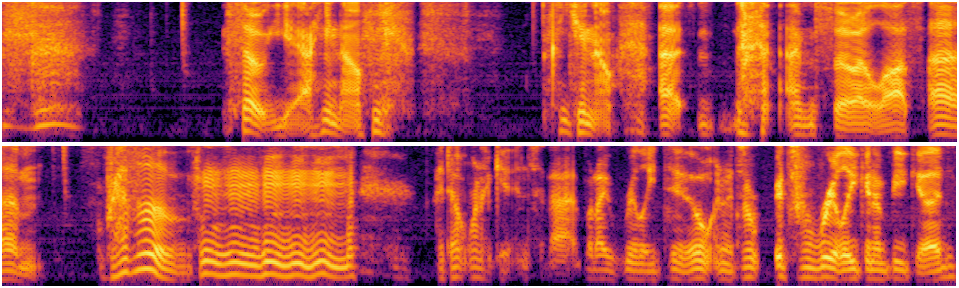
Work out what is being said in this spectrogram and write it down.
so yeah, you know, you know, uh, I'm so at a loss. Um, Revo. I don't want to get into that, but I really do, and it's it's really gonna be good.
